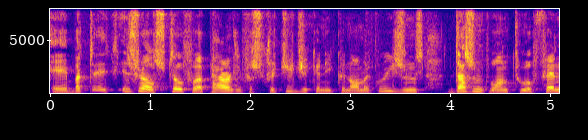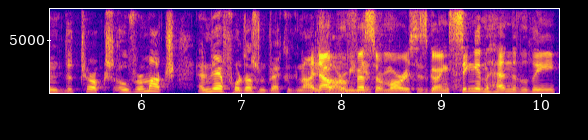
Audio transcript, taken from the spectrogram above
Uh, but it, Israel still, for apparently for strategic and economic reasons, doesn't want to offend the Turks overmuch, and therefore doesn't recognize and now the Armenian Professor Morris is going single-handedly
